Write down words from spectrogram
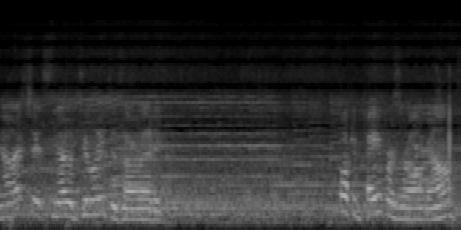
Yeah, that shit snowed two inches already. Fucking papers are all gone.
